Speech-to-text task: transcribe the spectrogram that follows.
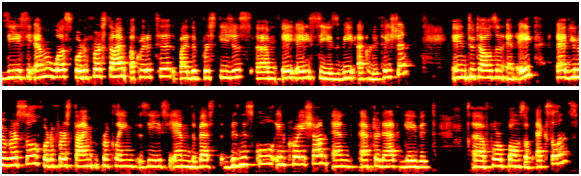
ZSEM was for the first time accredited by the prestigious um, AACSB accreditation. In 2008, Eduniversal for the first time proclaimed ZSEM the best business school in Croatia, and after that gave it uh, four palms of excellence.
